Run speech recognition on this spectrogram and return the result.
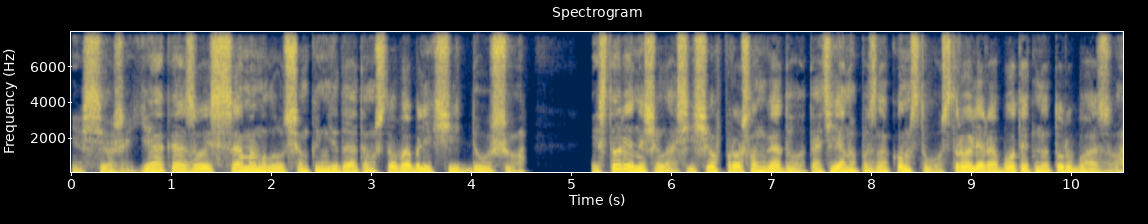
И все же я оказываюсь самым лучшим кандидатом, чтобы облегчить душу. История началась еще в прошлом году. Татьяну по знакомству устроили работать на турбазу.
